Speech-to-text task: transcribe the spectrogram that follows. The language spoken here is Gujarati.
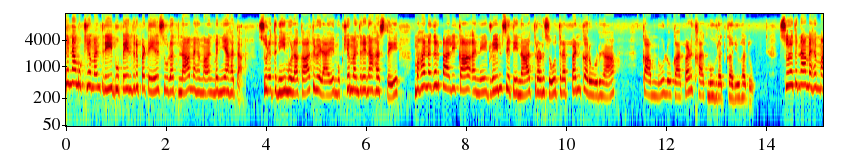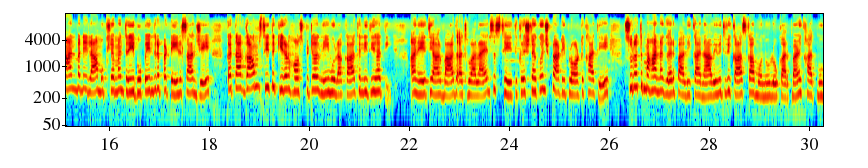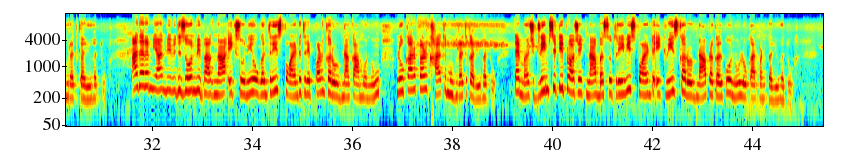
રાજ્યના મુખ્યમંત્રી ભૂપેન્દ્ર પટેલ સુરતના મહેમાન બન્યા હતા. સુરતની મુલાકાત વેળાએ મુખ્યમંત્રીના હસ્તે મહાનગરપાલિકા અને ડ્રીમ સિટીના ત્રણસો ત્રેપન કરોડના કામનું લોકાર્પણ ખાતમુહૂર્ત કર્યું હતું. સુરતના મહેમાન બનેલા મુખ્યમંત્રી ભૂપેન્દ્ર પટેલ સાંજે કતારગામ સ્થિત કિરણ હોસ્પિટલની મુલાકાત લીધી હતી અને ત્યારબાદ અથવા લાયન્સ સ્થિત કૃષ્ણકુંજ પાર્ટી પ્લોટ ખાતે સુરત મહાનગરપાલિકાના વિવિધ વિકાસ કામોનું લોકાર્પણ ખાતમુહૂર્ત કર્યું હતું. આ દરમિયાન વિવિધ ઝોન વિભાગના એકસો ને ઓગણત્રીસ પોઈન્ટ ત્રેપન કરોડના કામોનું લોકાર્પણ ખાતમુહૂર્ત કર્યું હતું. તેમજ ડ્રીમ સિટી પ્રોજેક્ટના બસો ત્રેવીસ પોઈન્ટ એકવીસ કરોડના પ્રકલ્પોનું લોકાર્પણ કર્યું હતું.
